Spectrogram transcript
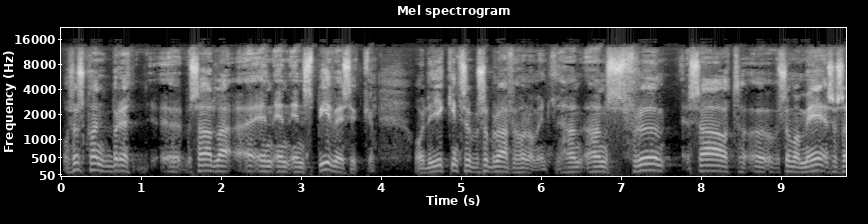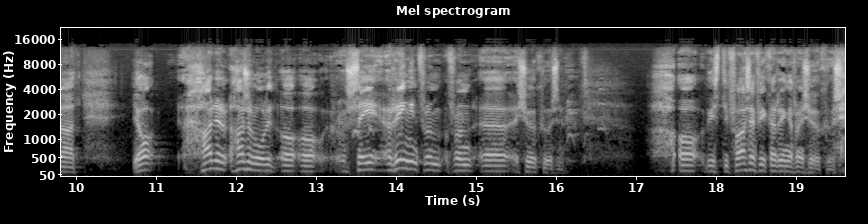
Och så skulle han börja uh, sadla en, en, en speedwaycykel. Och det gick inte så, så bra för honom. Han, hans fru sa åt, uh, som var med, så sa att ja, ha, det, ha så roligt och, och säg, ring in från, från uh, sjukhuset. Och visst i fasen fick han ringa från sjukhuset.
